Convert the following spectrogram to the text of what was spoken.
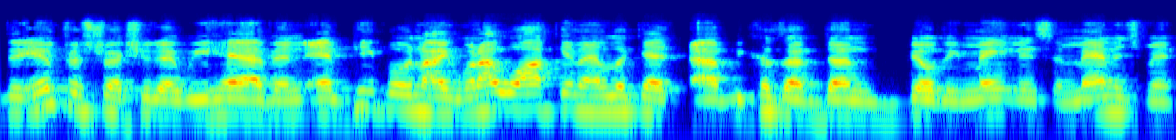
the infrastructure that we have, and and people and I when I walk in, I look at uh, because I've done building maintenance and management.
